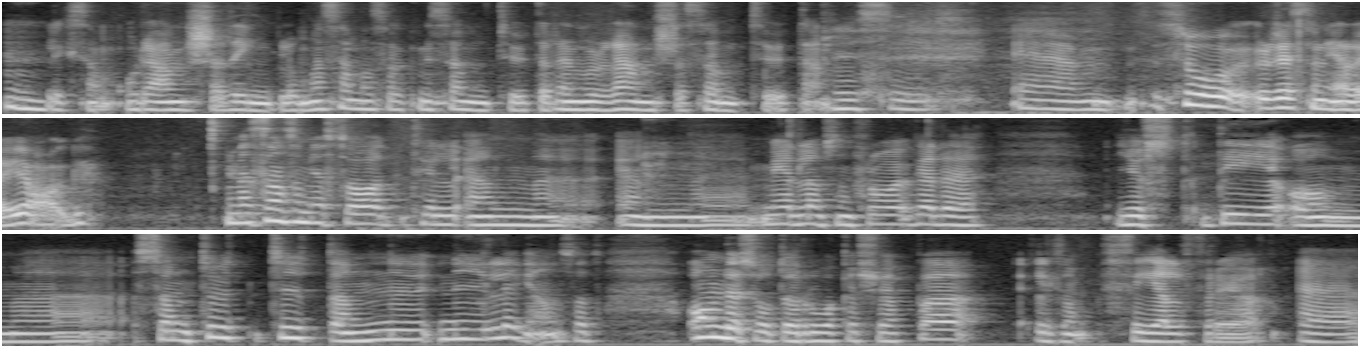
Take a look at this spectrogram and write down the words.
Mm. liksom orangea ringblomman. Samma sak med sömntuta, den orangea sömntutan. Precis. Eh, så resonerar jag. Men sen som jag sa till en, en medlem som frågade just det om eh, sömntutan ny, nyligen. Så att om det är så att du råkar köpa liksom, fel frö, eh,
